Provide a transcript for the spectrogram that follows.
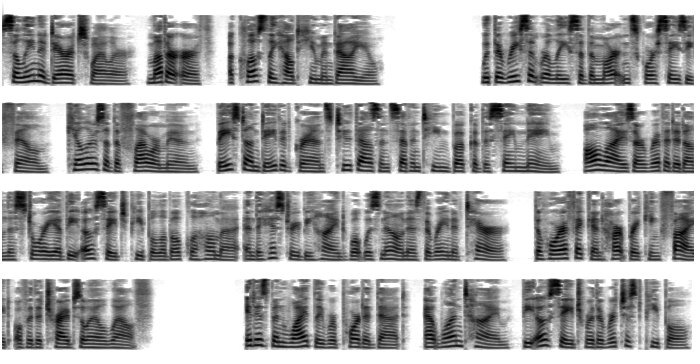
Selena Derichsweiler, Mother Earth, a closely held human value. With the recent release of the Martin Scorsese film, Killers of the Flower Moon, based on David Grann's 2017 book of the same name, all eyes are riveted on the story of the Osage people of Oklahoma and the history behind what was known as the Reign of Terror, the horrific and heartbreaking fight over the tribe's oil wealth. It has been widely reported that, at one time, the Osage were the richest people,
